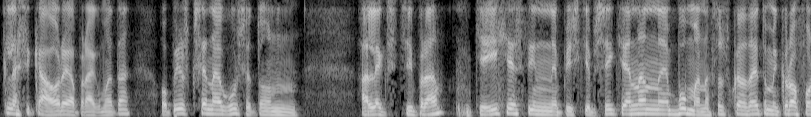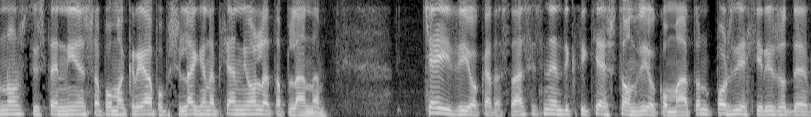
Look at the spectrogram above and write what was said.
κλασικά ωραία πράγματα, ο οποίος ξεναγούσε τον Αλέξη Τσίπρα και είχε στην επίσκεψη και έναν ε, μπούμαν, αυτός που κρατάει το μικρόφωνο στις ταινίες από μακριά, από ψηλά για να πιάνει όλα τα πλάνα. Και οι δύο καταστάσεις είναι ενδεικτικές των δύο κομμάτων, πώς διαχειρίζονται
